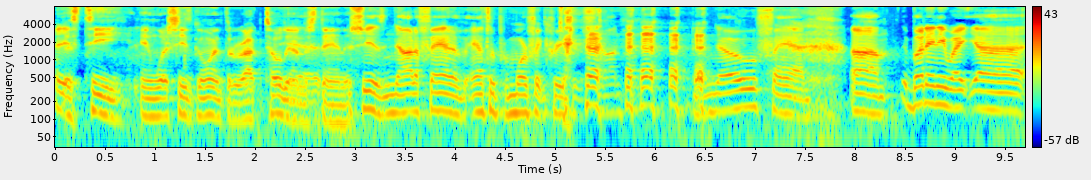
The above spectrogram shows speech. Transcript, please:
this T in what she's going through. I totally Yeah, understand it. She is not a fan of anthropomorphic creatures, Shawn. no fan. Um, but anyway, uh,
